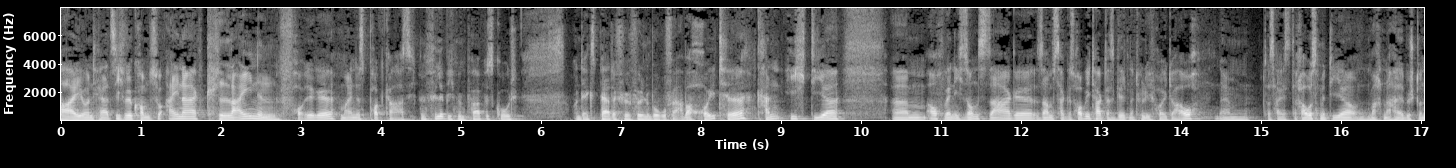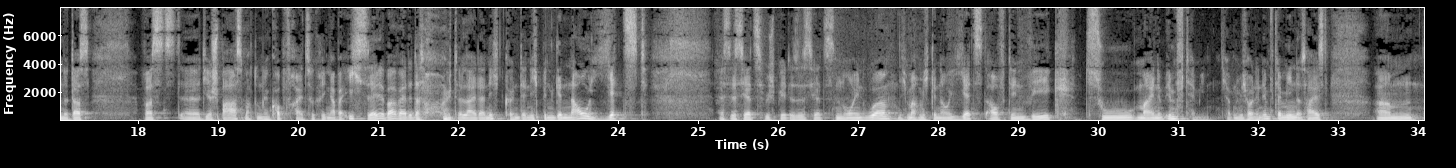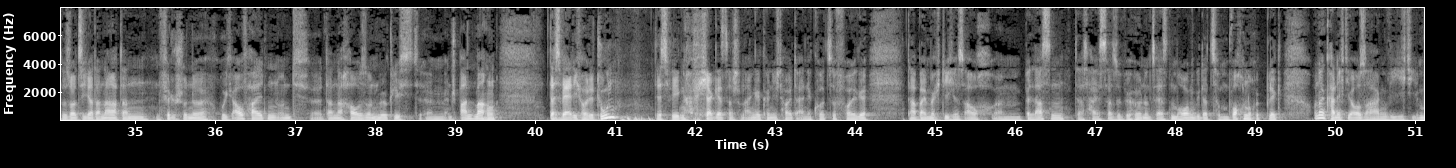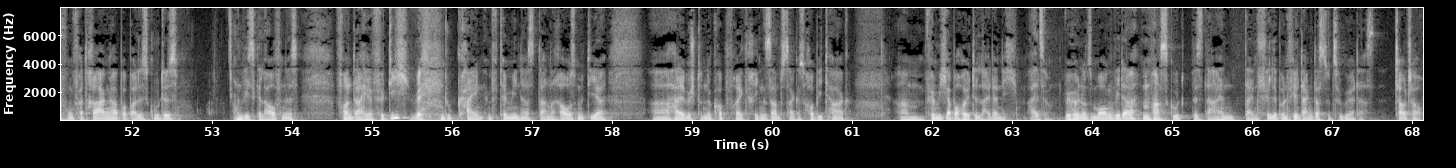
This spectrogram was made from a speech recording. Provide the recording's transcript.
Hi und herzlich willkommen zu einer kleinen Folge meines Podcasts. Ich bin Philipp, ich bin Purpose Coach und Experte für erfüllende Berufe. Aber heute kann ich dir, ähm, auch wenn ich sonst sage, Samstag ist Hobbytag, das gilt natürlich heute auch. Ähm, das heißt, raus mit dir und mach eine halbe Stunde das, was äh, dir Spaß macht, um den Kopf frei zu kriegen. Aber ich selber werde das heute leider nicht können, denn ich bin genau jetzt es ist jetzt, wie spät ist es jetzt? 9 Uhr. Ich mache mich genau jetzt auf den Weg zu meinem Impftermin. Ich habe nämlich heute einen Impftermin, das heißt, ähm, du sollst dich ja danach dann eine Viertelstunde ruhig aufhalten und äh, dann nach Hause und möglichst ähm, entspannt machen. Das werde ich heute tun. Deswegen habe ich ja gestern schon angekündigt, heute eine kurze Folge. Dabei möchte ich es auch ähm, belassen. Das heißt also, wir hören uns erst morgen wieder zum Wochenrückblick und dann kann ich dir auch sagen, wie ich die Impfung vertragen habe, ob alles gut ist und wie es gelaufen ist. Von daher für dich, wenn du keinen Impftermin hast, dann raus mit dir. Äh, halbe Stunde Kopf frei kriegen. Samstag ist Hobbytag. Ähm, für mich aber heute leider nicht. Also, wir hören uns morgen wieder. Mach's gut. Bis dahin, dein Philipp und vielen Dank, dass du zugehört hast. Ciao, ciao.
